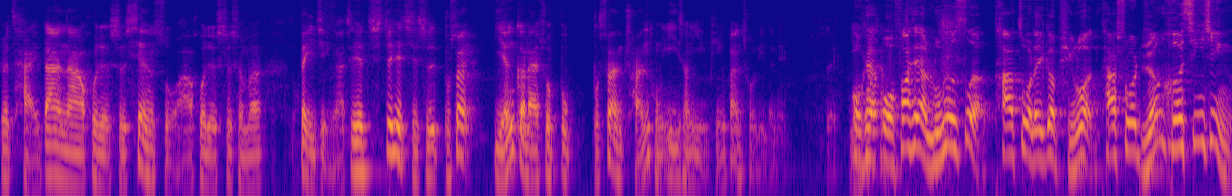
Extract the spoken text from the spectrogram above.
就是彩蛋呐、或者是线索啊，或者是什么背景啊，这些这些其实不算严格来说不不算传统意义上影评范畴里的内容。对 OK，我发现卢十四他做了一个评论，他说人和猩猩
